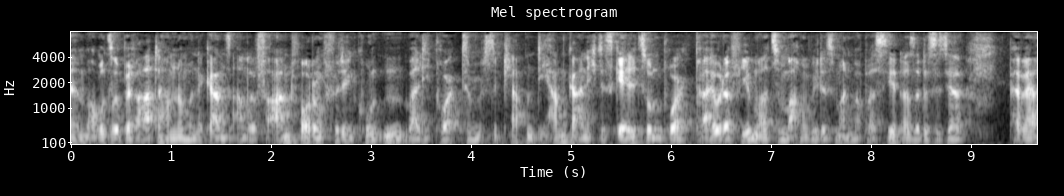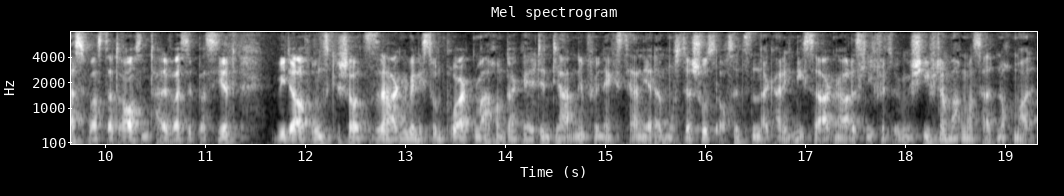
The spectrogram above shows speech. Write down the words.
ähm, auch unsere Berater haben nochmal eine ganz andere Verantwortung für den Kunden, weil die Projekte müssen klappen. Die haben gar nicht das Geld, so ein Projekt drei oder viermal zu machen, wie das manchmal passiert. Also das ist ja pervers, was da draußen teilweise passiert. Wieder auf uns geschaut zu sagen, wenn ich so ein Projekt mache und da Geld in die Hand nehme für einen externen, ja, da muss der Schuss auch sitzen. Da kann ich nicht sagen, ah, das lief jetzt irgendwie schief, dann machen wir es halt nochmal.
